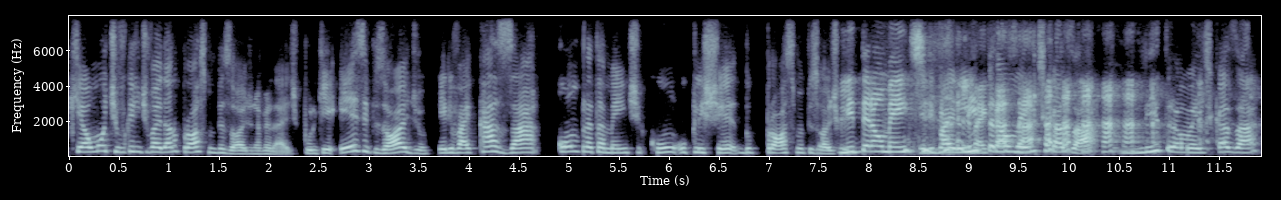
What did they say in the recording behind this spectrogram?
que é o motivo que a gente vai dar no próximo episódio, na verdade, porque esse episódio ele vai casar completamente com o clichê do próximo episódio. Literalmente. Ele vai ele literalmente vai casar. casar, literalmente casar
